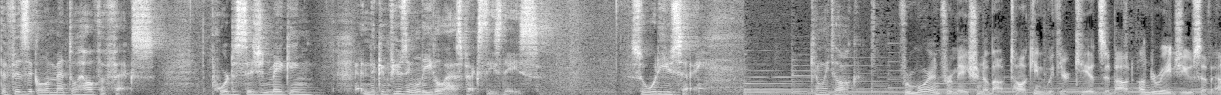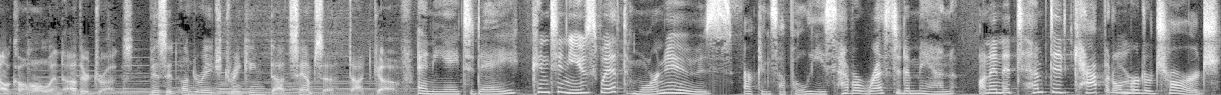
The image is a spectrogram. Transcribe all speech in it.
the physical and mental health effects, the poor decision making, and the confusing legal aspects these days. So, what do you say? Can we talk? For more information about talking with your kids about underage use of alcohol and other drugs, visit underagedrinking.samhsa.gov. NEA Today continues with more news. Arkansas police have arrested a man on an attempted capital murder charge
